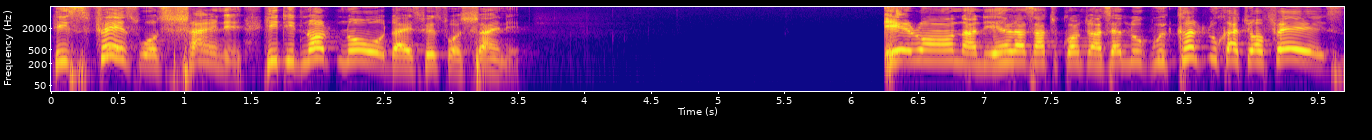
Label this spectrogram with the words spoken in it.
his face was shining. He did not know that his face was shining. Aaron and the elders had to come to him and say, Look, we can't look at your face.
